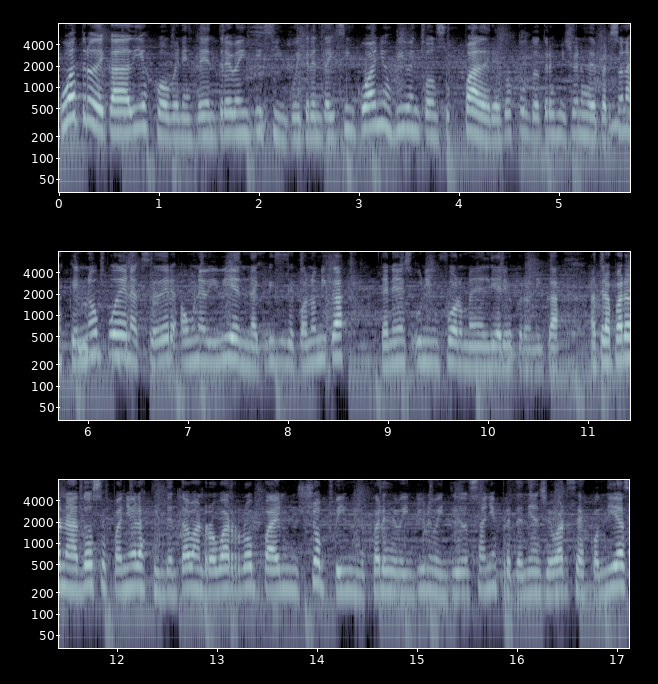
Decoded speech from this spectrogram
Cuatro de cada 10 jóvenes de entre 25 y 35 años viven con sus padres, 2.3 millones de personas que no pueden acceder a una vivienda, crisis económica, tenés un informe en el diario Crónica. Atraparon a dos españolas que intentaban robar ropa en un shopping, mujeres de 21 y 22 años pretendían llevarse a escondidas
